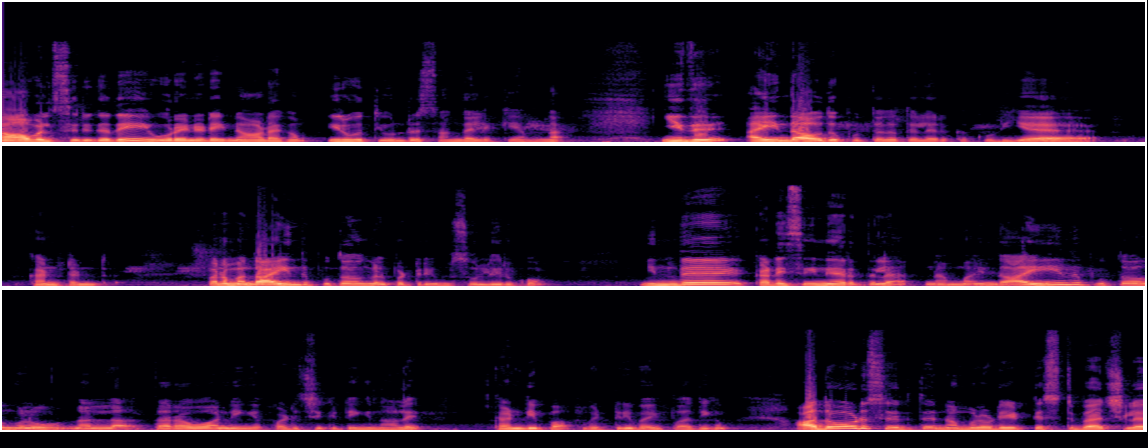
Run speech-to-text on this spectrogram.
நாவல் சிறுகதை உரைநடை நாடகம். இருபத்தி ஒன்று சங்க இலக்கியம்ங்க. இது ஐந்தாவது புத்தகத்தில் இருக்கக்கூடிய கண்டென்ட் இப்போ நம்ம அந்த ஐந்து புத்தகங்கள் பற்றியும் சொல்லியிருக்கோம். இந்த கடைசி நேரத்தில் நம்ம இந்த ஐந்து புத்தகங்களும் நல்லா தரவாக நீங்கள் படிச்சுக்கிட்டிங்கனாலே கண்டிப்பாக வெற்றி வாய்ப்பு அதிகம். அதோடு சேர்த்து நம்மளுடைய டெஸ்ட் பேட்சில்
